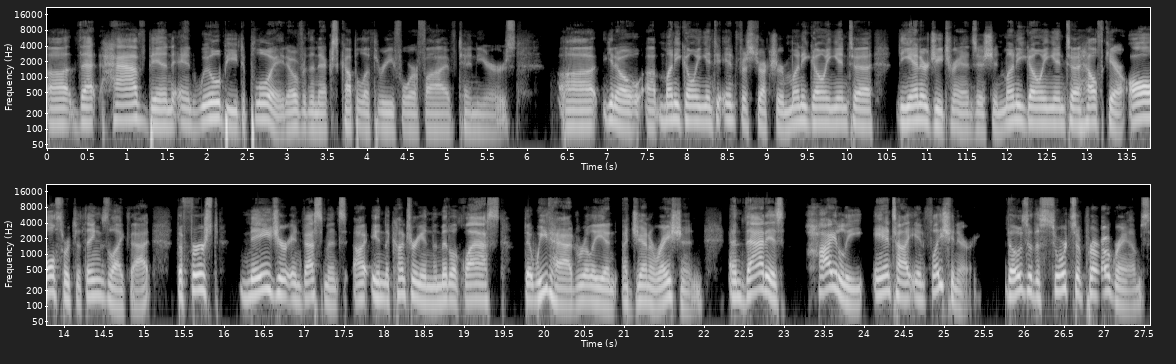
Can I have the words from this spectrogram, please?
uh, that have been and will be deployed over the next couple of three, four, five, ten years uh, you know, uh, money going into infrastructure, money going into the energy transition, money going into healthcare, all sorts of things like that. The first major investments uh, in the country in the middle class that we've had really in a generation, and that is highly anti-inflationary. Those are the sorts of programs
